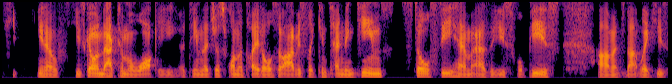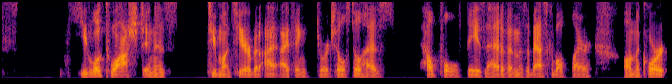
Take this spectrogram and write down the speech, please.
he, you know he's going back to Milwaukee a team that just won the title. So obviously contending teams still see him as a useful piece. Um, it's not like he's he looked washed in his two months here but I, I think George Hill still has helpful days ahead of him as a basketball player on the court.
